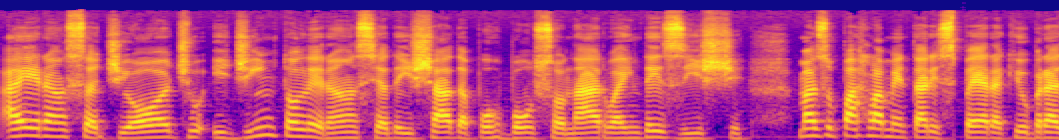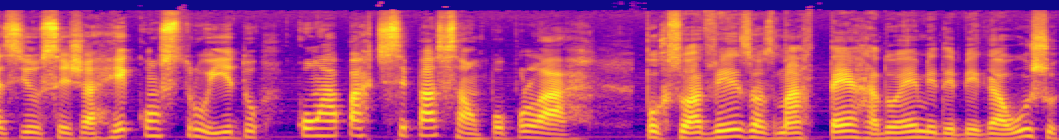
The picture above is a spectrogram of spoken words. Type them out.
a herança de ódio e de intolerância deixada por Bolsonaro ainda existe, mas o parlamentar espera que o Brasil seja reconstruído com a participação popular. Por sua vez, Osmar Terra, do MDB gaúcho,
